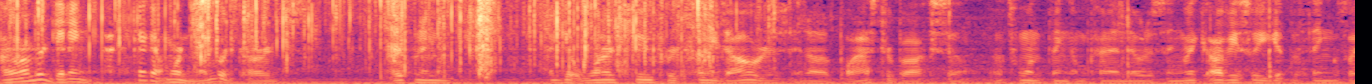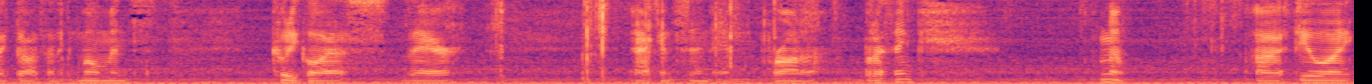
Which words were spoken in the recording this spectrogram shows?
I remember getting, I think I got more numbered cards. Opening, I get one or two for $20 in a blaster box, so that's one thing I'm kind of noticing. Like, obviously you get the things like the Authentic Moments, Cody Glass there, Atkinson, and Vrana. But I think, I don't know, I feel like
